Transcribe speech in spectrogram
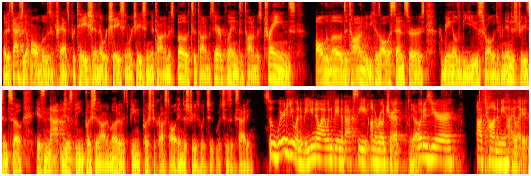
but it's actually all modes of transportation that we're chasing. We're chasing autonomous boats, autonomous airplanes, autonomous trains, all the modes, autonomy, because all the sensors are being able to be used for all the different industries. And so it's not just being pushed in automotive; it's being pushed across all industries, which is, which is exciting. So where do you want to be? You know, I want to be in the back seat on a road trip. Yeah. What is your autonomy highlight?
